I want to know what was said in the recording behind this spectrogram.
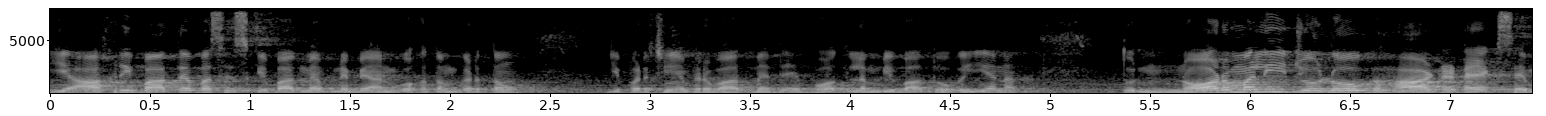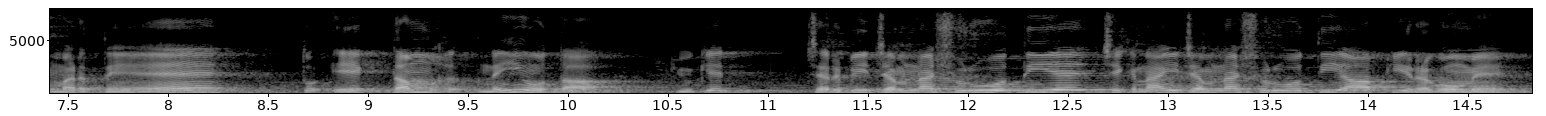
ये आखिरी बात है, बस इसके बाद मैं अपने बयान को ख़त्म करता हूँ, ये पर्चियाँ फिर बाद में दें, बहुत लंबी बात हो गई है ना। तो नॉर्मली जो लोग हार्ट अटैक से मरते हैं तो एकदम नहीं होता, क्योंकि चर्बी जमना शुरू होती है, चिकनाई जमना शुरू होती है आपकी रगों में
